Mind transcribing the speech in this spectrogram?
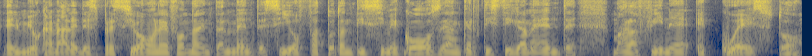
è il mio canale d'espressione. Fondamentalmente sì, ho fatto tantissime cose anche artisticamente, ma alla fine è questo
